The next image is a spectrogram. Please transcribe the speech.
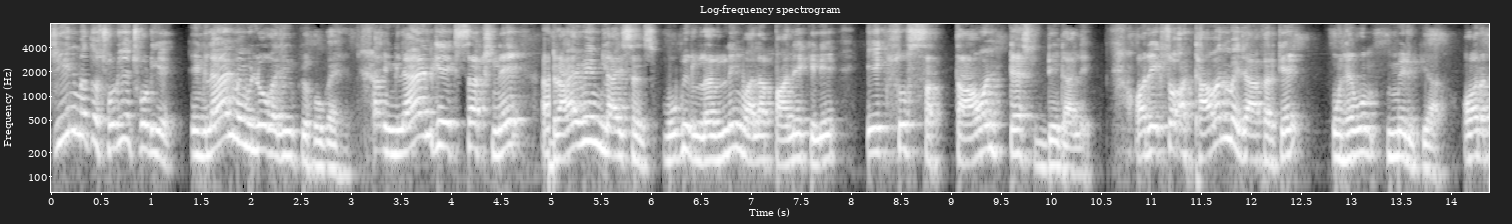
चीन में तो छोड़िए छोड़िए। इंग्लैंड में भी लोग अजीब के हो गए हैं। इंग्लैंड के एक शख्स ने ड्राइविंग लाइसेंस, वो भी लर्निंग वाला पाने के लिए एक सौ सत्तावन टेस्ट दे डाले और एक सौ अट्ठावन में जाकर के उन्हें वो मिल गया और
